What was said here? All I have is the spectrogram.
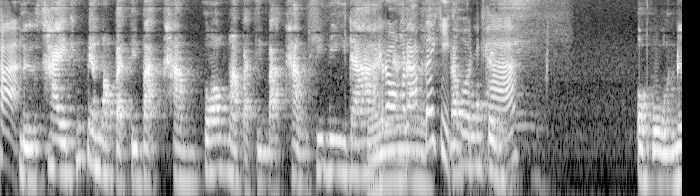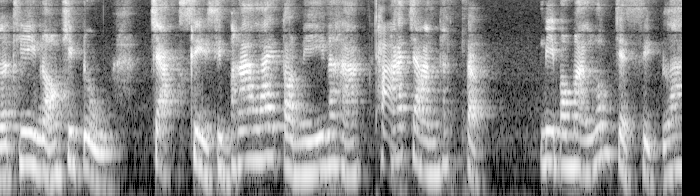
ค่ะ หรือใครที่จะมาปฏิบัติธรรมก็มาปฏิบัติธรรมที่นี่ได้นะะรองรับได้กี่คนแล้วเป็คะ โอ้โหเนื้อที่น้องคิดดู จาก 45 ไร่ตอนนี้นะคะค่ะพระอาจารย์ท่านแบบมีประมาณร่วม 70 ไร่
